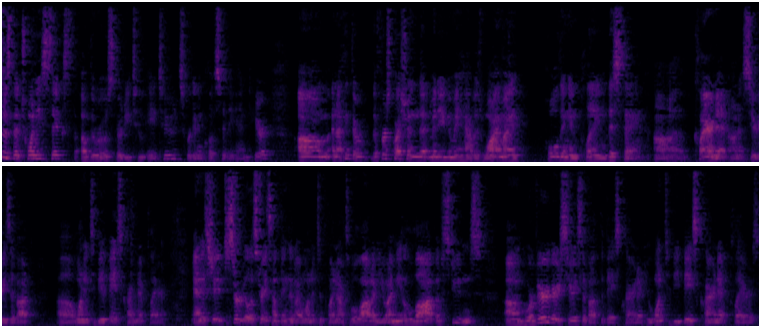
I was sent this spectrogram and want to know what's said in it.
26th of the Rose 32 etudes. We're getting close to the end here. Um, and I think the, the first question that many of you may have is why am I holding and playing this thing, uh, clarinet, on a series about uh, wanting to be a bass clarinet player? And it just sort of illustrates something that I wanted to point out to a lot of you. I meet a lot of students um, who are very, very serious about the bass clarinet, who want to be bass clarinet players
